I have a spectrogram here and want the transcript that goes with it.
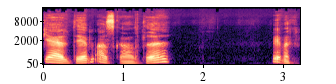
geldim. Az kaldı. Ve bakın.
